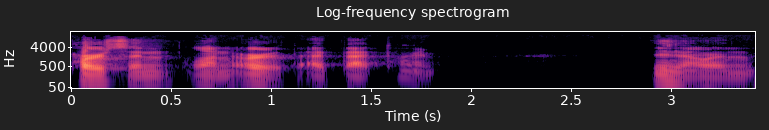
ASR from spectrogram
person on earth at that time. You know, and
